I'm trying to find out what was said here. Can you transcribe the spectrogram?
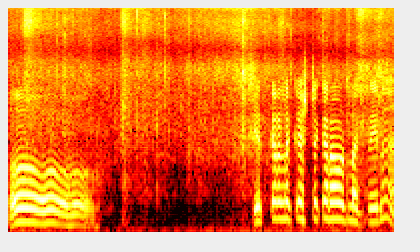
हो हो हो. शेतकऱ्याला कष्ट करावंच लागते ना?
